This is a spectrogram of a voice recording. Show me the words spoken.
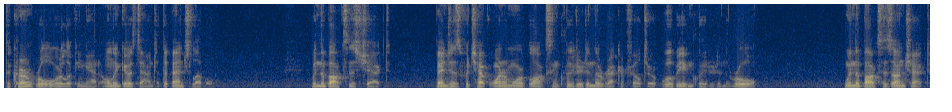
the current rule we're looking at only goes down to the bench level. When the box is checked, Benches which have one or more blocks included in the record filter will be included in the rule. When the box is unchecked,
